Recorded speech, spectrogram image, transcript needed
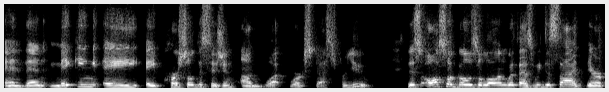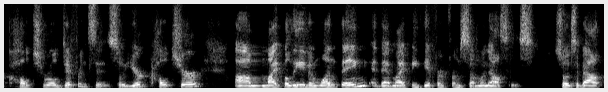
and then making a, a personal decision on what works best for you. This also goes along with as we decide there are cultural differences. So your culture um, might believe in one thing that might be different from someone else's. So it's about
